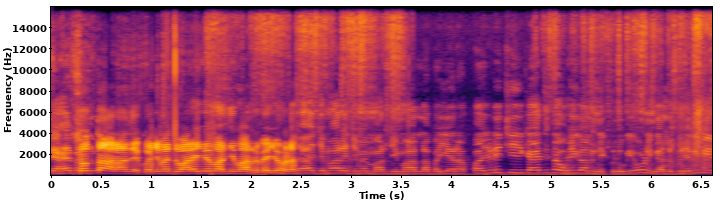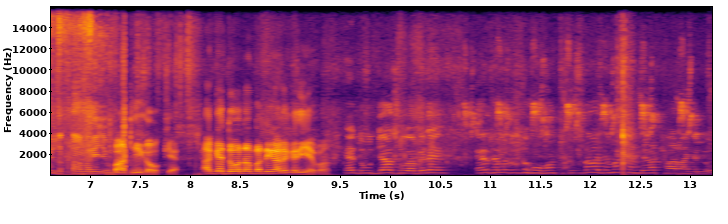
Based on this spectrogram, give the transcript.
ਚਾਹੇ ਸੋ ਧਾਰਾਂ ਦੇਖੋ ਜਿਵੇਂ ਦੁਬਾਰੇ ਜਿਵੇਂ ਮਰਜ਼ੀ ਮਾਰਨ ਵੇਜੋ ਹਨਾ? ਚਾਹੇ ਜਮਾਰੇ ਜਿਵੇਂ ਮਰਜ਼ੀ ਮਾਰ ਲਾ ਬਈ ਯਾਰ ਆਪਾਂ ਜਿਹੜੀ ਚੀਜ਼ ਕਹਿਤੀ ਤਾਂ ਉਹੀ ਗੱਲ ਨਿਕਲੂਗੀ ਉਹ ਨਹੀਂ ਗੱਲ ਕੋਈ ਹੈਗੀ ਵੀ ਲੱਤਾਂ ਮਾਰੀ ਜਾਊ ਬਾ ਠੀਕ ਆ ਓਕੇ ਆ। ਅੱਗੇ ਦੋ ਨੰਬਰ ਦੀ ਗੱਲ ਕਰੀਏ ਆਪਾਂ। ਇਹ ਦੂਜਾ ਸੂਆ ਵੀਰੇ ਇਹਦੇ ਥੱਲੇ ਦੁੱਧ ਹੋ ਹੋ ਠੰਡਾ ਜਮਾ ਕੰਡੇ ਦਾ 18 ਕਿਲੋ।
